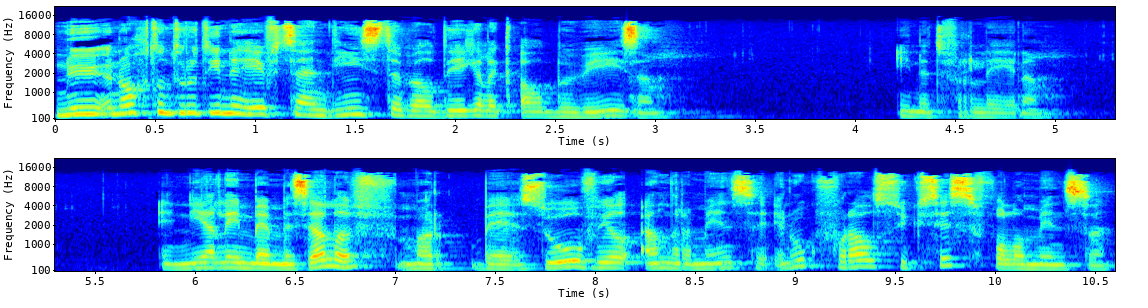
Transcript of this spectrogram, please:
Nu, een ochtendroutine heeft zijn diensten wel degelijk al bewezen in het verleden. En niet alleen bij mezelf, maar bij zoveel andere mensen en ook vooral succesvolle mensen.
